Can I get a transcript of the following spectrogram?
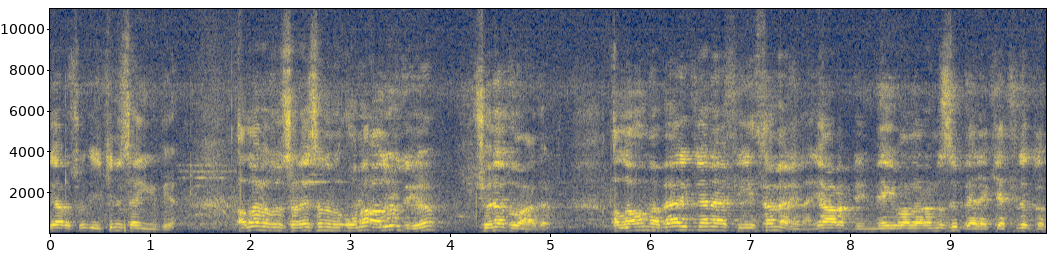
Ya Resul ilkini sen gidiyor. Allah Resulü sallallahu ve sellem onu alır diyor. Şöyle dua eder. Allahümme barik lena fi semerina. Ya Rabbi meyvelerimizi bereketli kıl.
